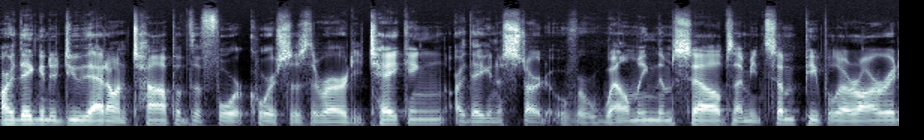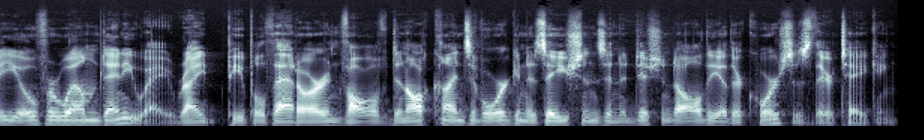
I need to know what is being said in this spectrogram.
Are they going to do that on top of the four courses they're already taking? Are they going to start overwhelming themselves? I mean, some people are already overwhelmed anyway, right? People that are involved in all kinds of organizations in addition to all the other courses they're taking.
